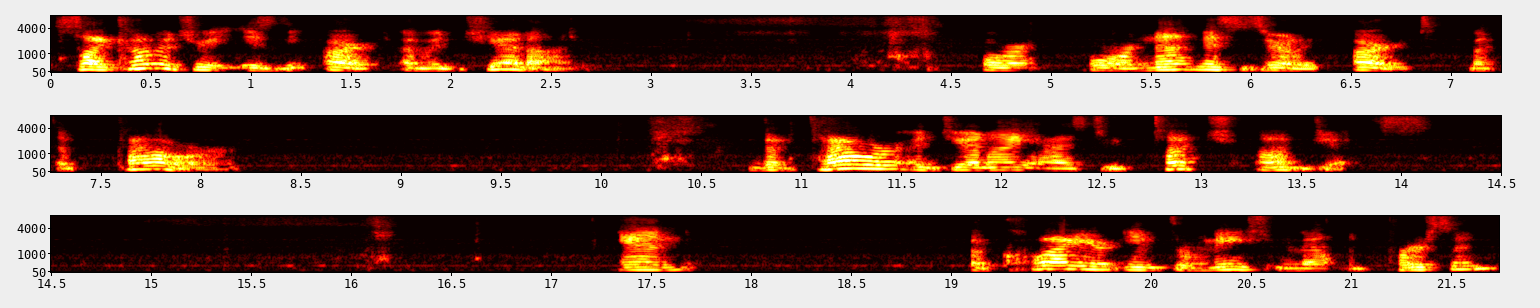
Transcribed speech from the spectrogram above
Psychometry is the art of a Jedi, or, or not necessarily art, but the power the power a Jedi has to touch objects. And acquire information about the person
